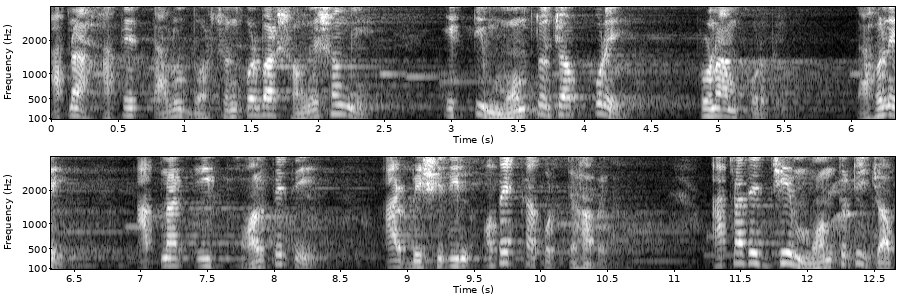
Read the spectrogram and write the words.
আপনার হাতের তালু দর্শন করবার সঙ্গে সঙ্গে একটি মন্ত্র জপ করে প্রণাম করবেন। তাহলে আপনার এই ফল পেতে আর বেশি দিন অপেক্ষা করতে হবে না। আপনাদের যে মন্ত্রটি জপ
